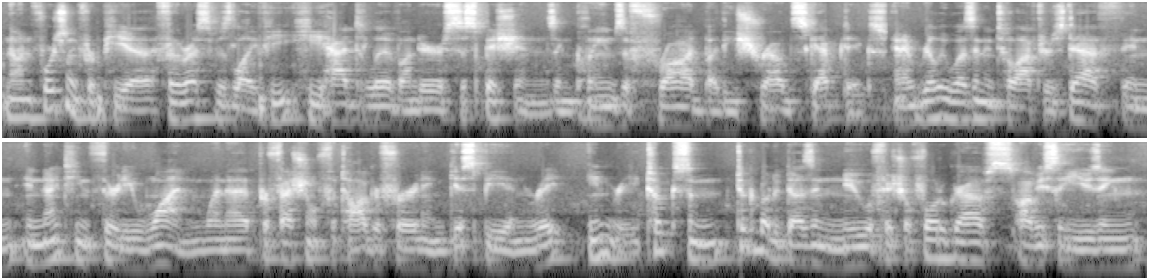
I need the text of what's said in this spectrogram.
now, unfortunately for Pia, for the rest of his life, he, he had to live under suspicions and claims of fraud by these shroud skeptics. And it really wasn't until after his death in, in 1931 when a professional photographer named Gisby and Inri took some took about a dozen new official photographs, obviously using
